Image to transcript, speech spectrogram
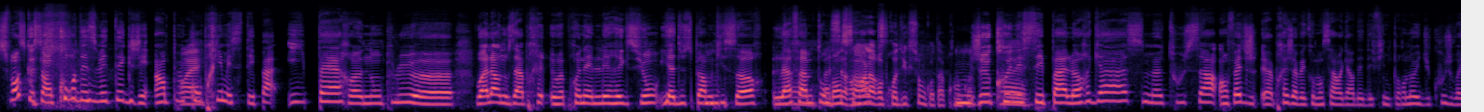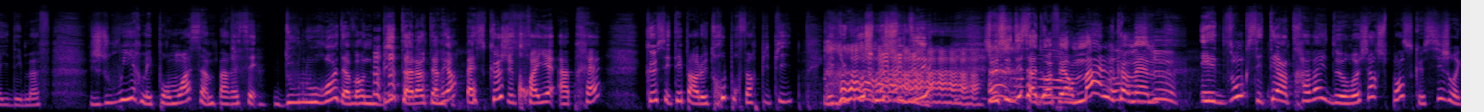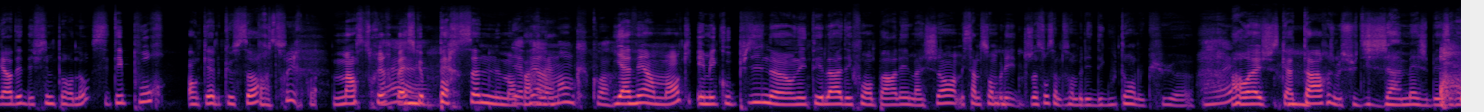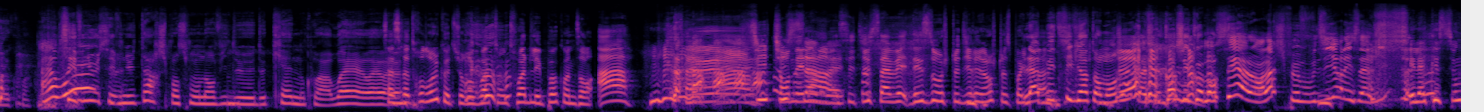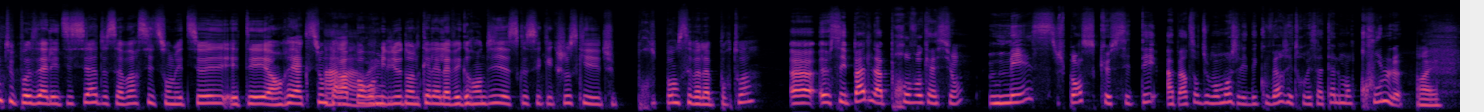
Je pense que c'est en cours d'SVT que j'ai un peu compris, mais c'était pas hyper euh, non plus. Euh, voilà, on nous apprenait l'érection, il y a du sperme qui sort, la femme tombe enceinte. C'est vraiment la reproduction qu'on t'apprend. Je connaissais pas l'orgasme, tout ça. En fait, après, j'avais commencé à regarder des films porno et du coup, je voyais des meufs jouir, mais pour moi, ça me paraissait douloureux d'avoir une bite à l'intérieur parce que je croyais après que c'était par le trou pour faire pipi. Et du coup, je me suis dit, je me suis dit, ça doit faire mal oh quand même. Et donc, c'était un travail de recherche. Je pense que si je regardais des films porno, c'était pour en quelque sorte m'instruire parce que personne ne m'en parlait il y avait un manque quoi. Il y avait un manque et mes copines euh, on était là des fois on parlait machin mais ça me semblait de toute façon ça me semblait dégoûtant le cul euh. ah ouais, ah jusqu'à tard je me suis dit jamais je baiserais quoi. Ah ouais c'est venu c'est venu tard je pense mon envie de, de Ken quoi. Ouais, ouais, ça serait trop drôle que tu revois ton toit de l'époque en disant ah, ah si tu savais là, si tu savais. Désolé je te dis rien je te spoil pas. L'appétit vient en mangeant parce que quand j'ai commencé alors là je peux vous dire les amis. Et la question que tu posais à Laetitia de savoir si son métier était en réaction par ah, rapport au milieu dans lequel elle avait grandi Est-ce que c'est quelque chose qui, tu penses, est valable pour toi? Euh, euh, C'est pas de la provocation. Mais je pense que c'était à partir du moment où je l'ai découvert, j'ai trouvé ça tellement cool.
